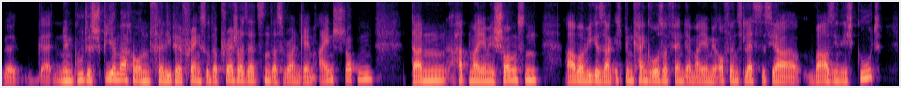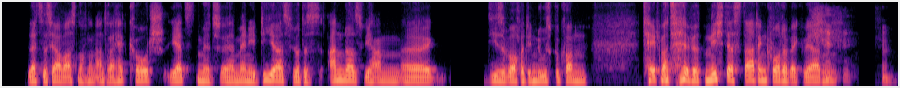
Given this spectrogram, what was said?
ein gutes Spiel machen und Felipe Franks unter Pressure setzen, das Run-Game einstoppen, dann hat Miami Chancen. Aber wie gesagt, ich bin kein großer Fan der Miami Offense. Letztes Jahr war sie nicht gut. Letztes Jahr war es noch ein anderer Head Coach. Jetzt mit äh, Manny Diaz wird es anders. Wir haben äh, diese Woche die News bekommen, Tate Martell wird nicht der Starting Quarterback werden,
